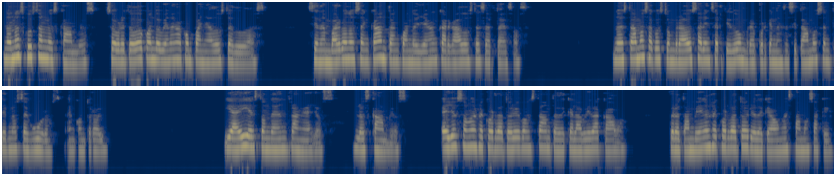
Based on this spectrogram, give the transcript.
No nos gustan los cambios, sobre todo cuando vienen acompañados de dudas, sin embargo, nos encantan cuando llegan cargados de certezas. No estamos acostumbrados a la incertidumbre porque necesitamos sentirnos seguros, en control. Y ahí es donde entran ellos, los cambios. Ellos son el recordatorio constante de que la vida acaba, pero también el recordatorio de que aún estamos aquí.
